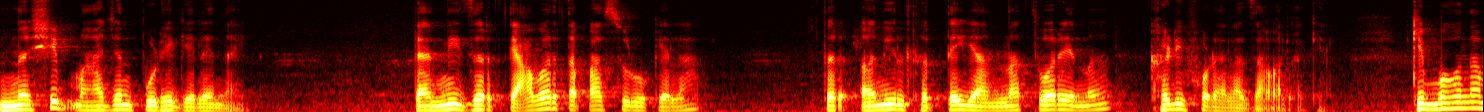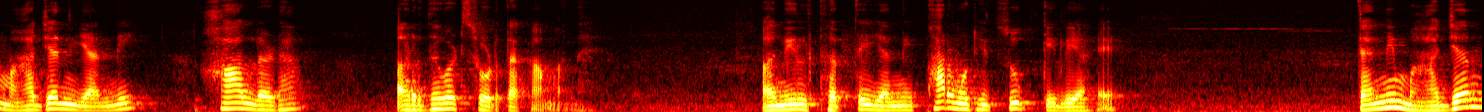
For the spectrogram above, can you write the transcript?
नशीब महाजन पुढे गेले नाहीत. त्यांनी जर त्यावर तपास सुरू केला तर अनिल थत्ते यांना त्वरेनं खडी फोडायला जावं लागेल. किंबहुना महाजन यांनी हा लढा अर्धवट सोडता कामा नये. अनिल थत्ते यांनी फार मोठी चूक केली आहे. त्यांनी महाजन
